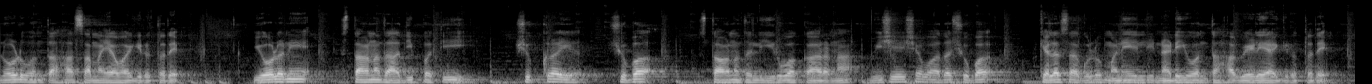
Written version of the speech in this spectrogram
ನೋಡುವಂತಹ ಸಮಯವಾಗಿರುತ್ತದೆ. ಏಳನೇ ಸ್ಥಾನದ ಅಧಿಪತಿ ಶುಕ್ರ ಶುಭ ಸ್ಥಾನದಲ್ಲಿ ಇರುವ ಕಾರಣ ವಿಶೇಷವಾದ ಶುಭ ಕೆಲಸಗಳು ಮನೆಯಲ್ಲಿ ನಡೆಯುವಂತಹ ವೇಳೆಯಾಗಿರುತ್ತದೆ.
